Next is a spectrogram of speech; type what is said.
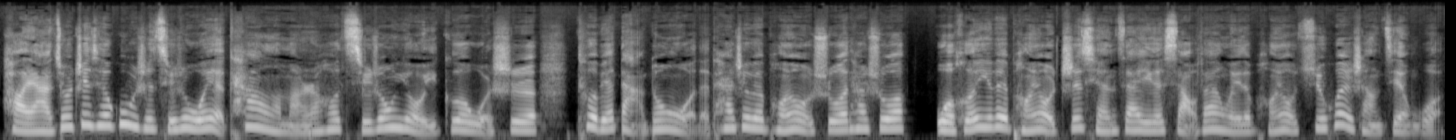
好呀，就这些故事，其实我也看了嘛。然后其中有一个我是特别打动我的，他这位朋友说，他说我和一位朋友之前在一个小范围的朋友聚会上见过，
